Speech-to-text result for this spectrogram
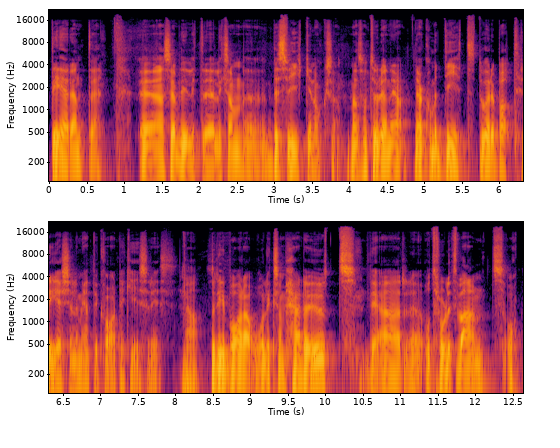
det är det inte. Eh, så jag blir lite liksom, eh, besviken också. Men som tur är, när jag, när jag kommer dit, då är det bara tre kilometer kvar till Kiseris. Ja. Så det är bara att liksom härda ut. Det är eh, otroligt varmt. Och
